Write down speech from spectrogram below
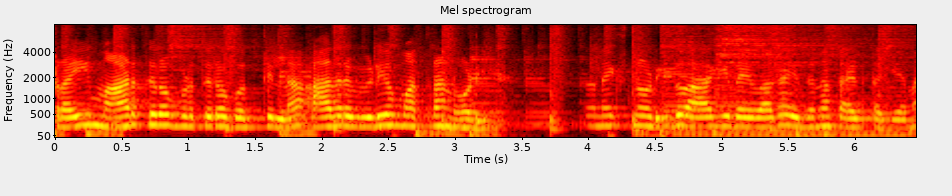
ಟ್ರೈ ಮಾಡ್ತಿರೋ ಬಿಡ್ತಿರೋ ಗೊತ್ತಿಲ್ಲ, ಆದರೆ ವಿಡಿಯೋ ಮಾತ್ರ ನೋಡಿ. ನೆಕ್ಸ್ಟ್ ನೋಡಿ, ಇದು ಆಗಿದೆ ಇವಾಗ, ಇದನ್ನು ಸೈಡ್ ತೆಗಿಯೋಣ.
